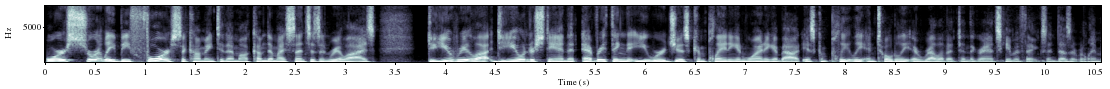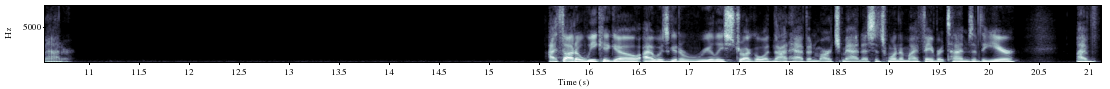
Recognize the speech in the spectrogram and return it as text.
or shortly before succumbing to them, I'll come to my senses and realize, do you realize, do you understand that everything that you were just complaining and whining about is completely and totally irrelevant in the grand scheme of things and doesn't really matter? I thought a week ago I was going to really struggle with not having March Madness. It's one of my favorite times of the year. I've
